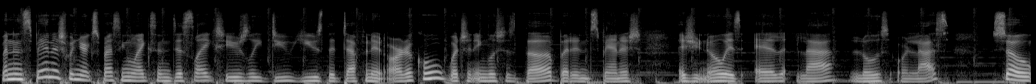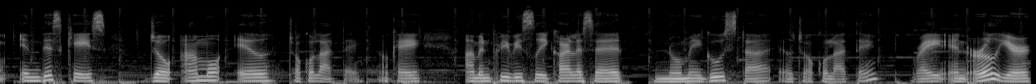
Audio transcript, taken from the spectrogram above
But in Spanish, when you're expressing likes and dislikes, you usually do use the definite article, which in English is the, but in Spanish, as you know, is el, la, los, or las. So in this case, yo amo el chocolate. Okay. Um, and previously, Carla said, no me gusta el chocolate, right? And earlier,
